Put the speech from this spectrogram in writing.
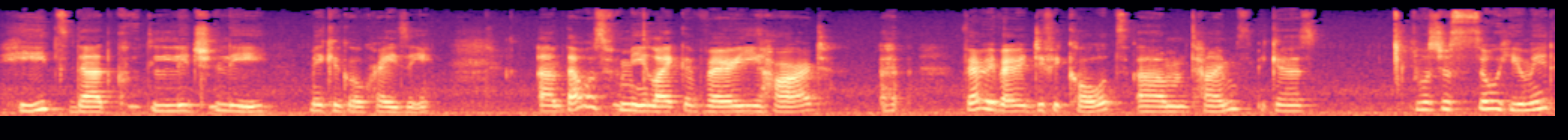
heat that could literally make you go crazy. Um, that was for me like a very hard very very difficult um, times because it was just so humid.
